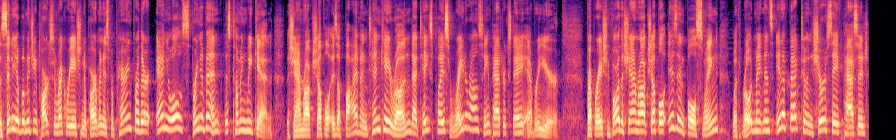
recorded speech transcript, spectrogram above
The City of Bemidji Parks and Recreation Department is preparing for their annual spring event this coming weekend. The Shamrock Shuffle is a 5 and 10K run that takes place right around St. Patrick's Day every year. Preparation for the Shamrock Shuffle is in full swing. With road maintenance in effect to ensure safe passage,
